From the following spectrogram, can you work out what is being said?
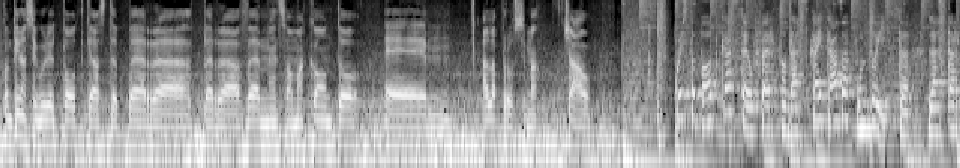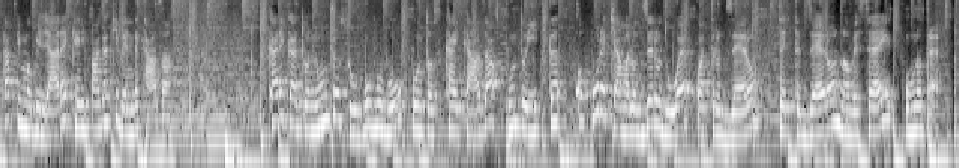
continua a seguire il podcast per, eh, per averne insomma conto e mm, alla prossima ciao questo podcast è offerto da skycasa.it, la startup immobiliare che ripaga chi vende casa. Carica il tuo annuncio su www.skycasa.it oppure chiamalo 02 40 70 96 13.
